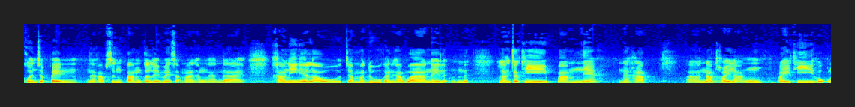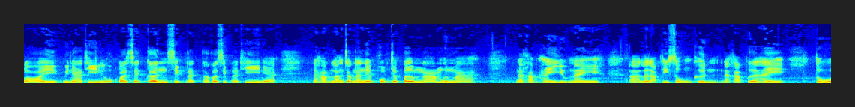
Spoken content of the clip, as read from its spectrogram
ควรจะเป็นนะครับ ซึ่งปั๊มก็เลยไม่สามารถทำงานได้ คราวนี้เนี่ยเราจะมาดูกันครับว่าในหลังจากที่ปั๊มเนี่ยนะครับ นับถอยหลังไปที่ 600 วินาทีหรือ 600เซคันด์10นาเท่ากับ 10 นาทีเนี่ยนะครับหลังจากนั้นเนี่ยผมจะเติมน้ำขึ้นมานะครับให้อยู่ในระดับที่สูงขึ้นนะครับ เพื่อให้ตัว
